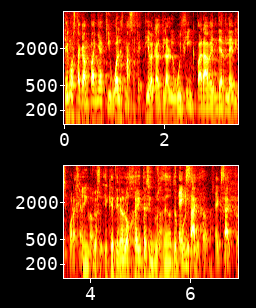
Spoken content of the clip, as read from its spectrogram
tengo esta campaña que igual es más efectiva que alquilar el WeThink para vender Levis, por E ejemplo. incluso- y que tienen los haters incluso haciéndote publicidad. exacto, exacto.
